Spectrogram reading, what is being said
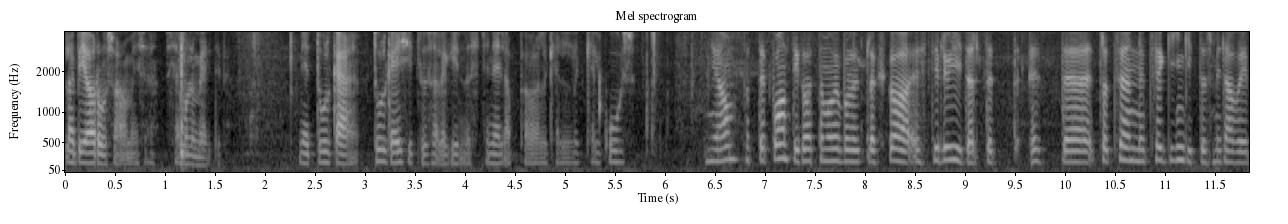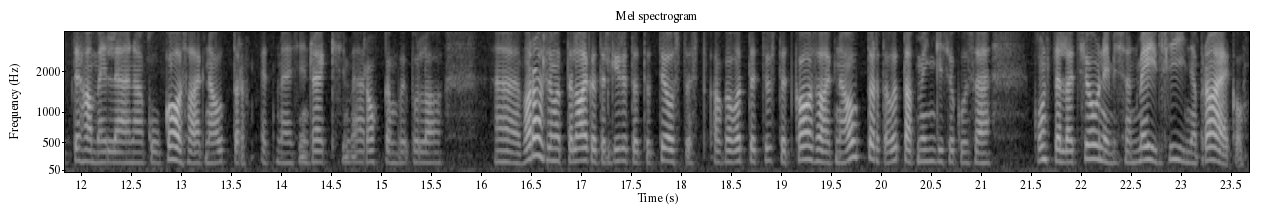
läbi arusaamise, see mulle meeldib. nii et tulge, tulge esitlusele kindlasti neljapäeval kell, kell kuus jah, vot De Ponti kohta ma võib-olla ütleks ka hästi lühidalt, et, et, et vot see on nüüd see kingitus, mida võib teha meile nagu kaasaegne autor, et me siin rääkisime rohkem võib-olla äh, Äh, varasematel aegadel kirjutatud teostest, aga vot, et just, et kaasaegne autor, ta võtab mingisuguse konstellatsiooni, mis on meil siin ja praegu mm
